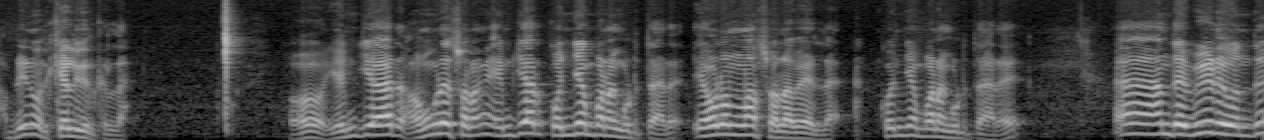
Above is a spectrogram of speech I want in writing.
அப்படின்னு ஒரு கேள்வி இருக்குல்ல. ஓ எம்ஜிஆர் அவங்களே சொல்கிறாங்க எம்ஜிஆர் கொஞ்சம் பணம் கொடுத்தாரு. எவ்வளோலாம் சொல்லவே இல்லை. கொஞ்சம் பணம் கொடுத்தாரு. அந்த வீடு வந்து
